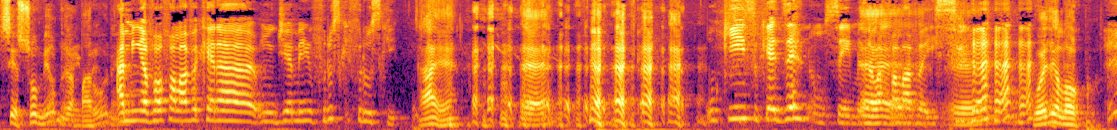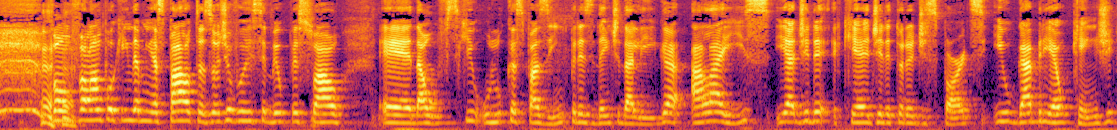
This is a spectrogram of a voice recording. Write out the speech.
cessou mesmo, já parou, né? A minha avó falava que era um dia meio frusque-frusque. Ah, é? O que isso quer dizer? Não sei, mas É, ela falava isso. Coisa de louco. Bom, vou falar um pouquinho das minhas pautas. Hoje eu vou receber o pessoal é, da UFSC, o Lucas Pazin, presidente da Liga, a Laís, e a dire- que é diretora de esportes, e o Gabriel Kenji,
